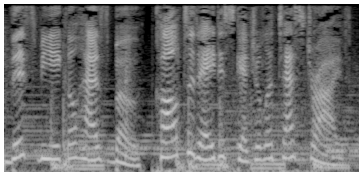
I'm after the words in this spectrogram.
This vehicle has both. Call today to schedule a test drive.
